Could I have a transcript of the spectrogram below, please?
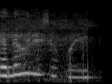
Hello, little boy.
